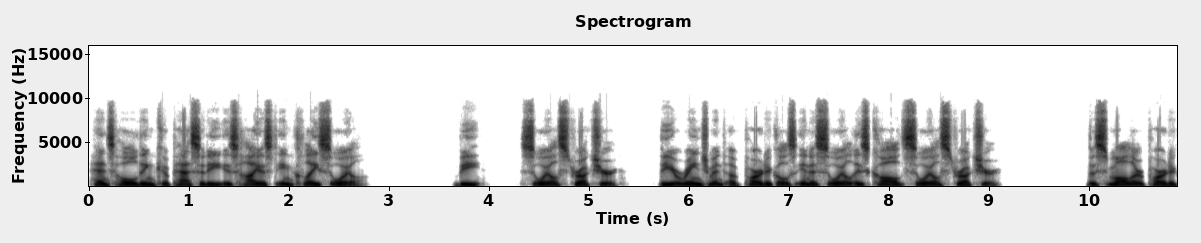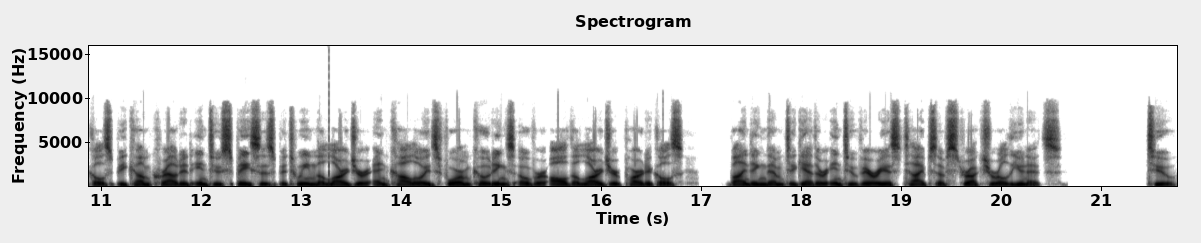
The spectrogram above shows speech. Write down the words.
hence holding capacity is highest in clay soil. B. Soil structure, the arrangement of particles in a soil is called soil structure. The smaller particles become crowded into spaces between the larger and colloids form coatings over all the larger particles, binding them together into various types of structural units. 2.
